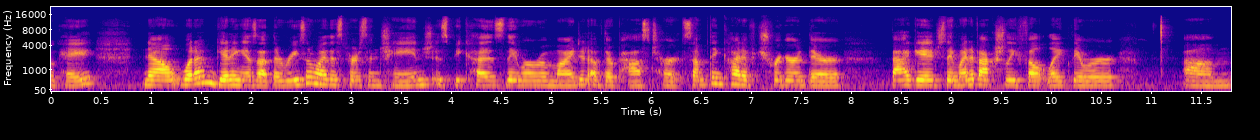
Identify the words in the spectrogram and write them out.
Okay? Now, what I'm getting is that the reason why this person changed is because they were reminded of their past hurt. Something kind of triggered their baggage. They might have actually felt like they were, um,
